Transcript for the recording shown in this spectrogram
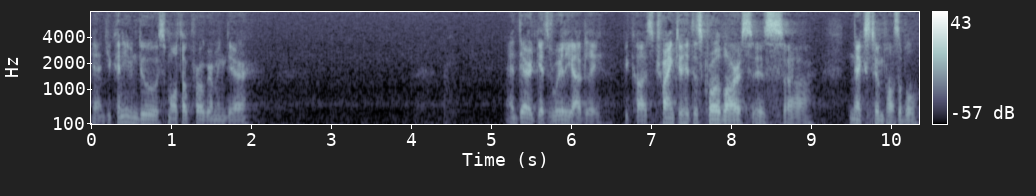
yeah, and you can even do Smalltalk programming there. And there it gets really ugly because trying to hit the scroll bars is uh, next to impossible.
